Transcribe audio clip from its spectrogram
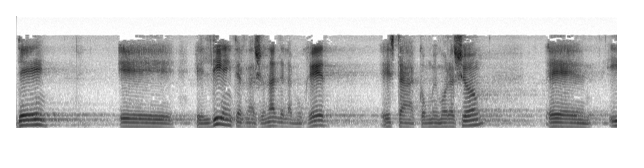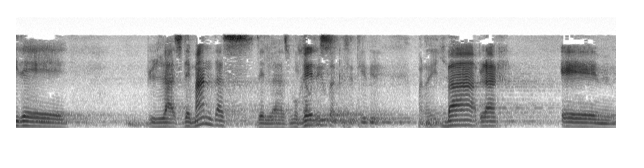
de eh, el Día Internacional de la Mujer, esta conmemoración eh, y de las demandas de las mujeres. que se tiene para Va a hablar eh,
